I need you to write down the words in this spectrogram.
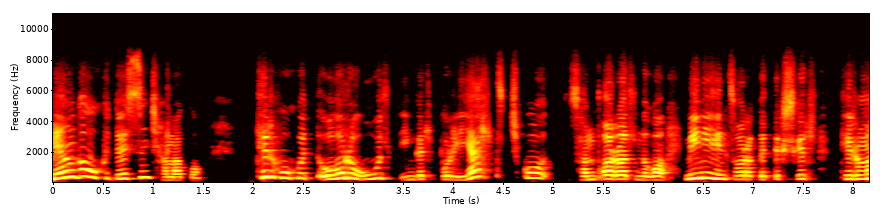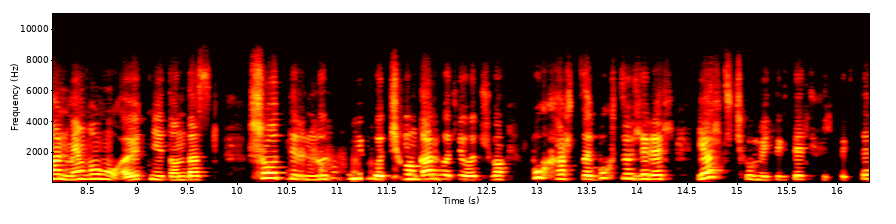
мянган хүүхэд байсан ч хамаагүй тэр хүүхэд өөрөө үүлд ингээл бүр ялтчгүй сондгорол нөгөө миний хин зураг гэдэг шиг л тэр маань мянган оюутны дундаас шууд тэр нүдний хөдөлгөөн гар хөлийн хөдөлгөөн бүх харцаа бүх зүйлээрээ л ялтчгүй мэддэгдээд эхэлдэг те.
